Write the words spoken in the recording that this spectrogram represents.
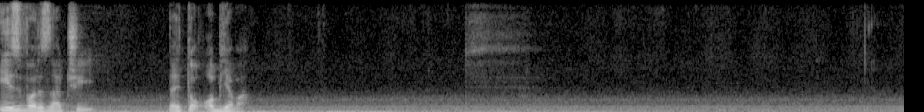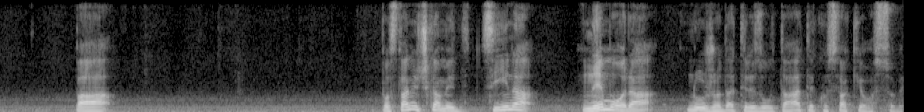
izvor, znači da je to objava. Pa poslanička medicina ne mora nužno dati rezultate kod svake osobe.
